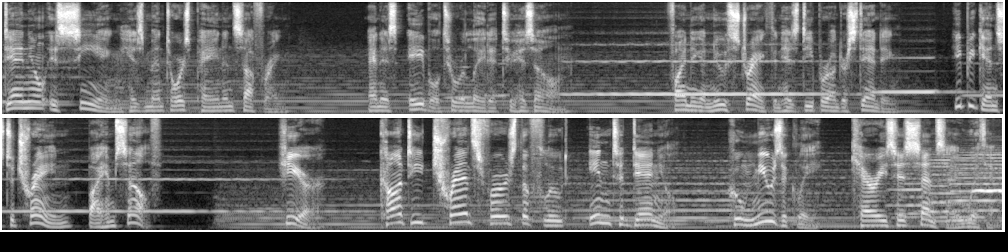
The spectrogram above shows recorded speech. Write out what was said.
Daniel is seeing his mentor's pain and suffering and is able to relate it to his own. Finding a new strength in his deeper understanding, he begins to train by himself. Here, Conti transfers the flute into Daniel, who musically carries his sensei with him.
